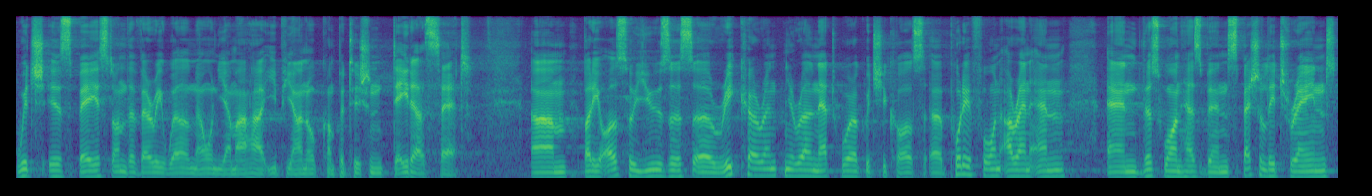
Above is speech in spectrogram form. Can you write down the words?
which is based on the very well-known Yamaha e-piano competition dataset. Um, but he also uses a recurrent neural network, which he calls uh, Polyphony RNN, and this one has been specially trained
